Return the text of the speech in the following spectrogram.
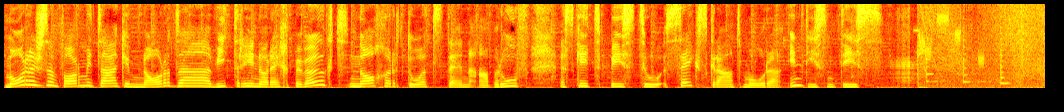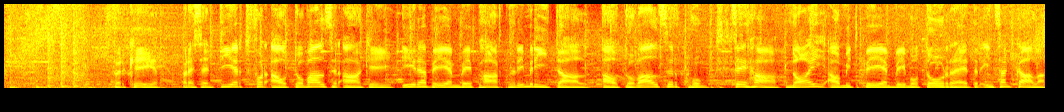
Morgen ist es am Vormittag im Norden weiterhin noch recht bewölkt, nachher tut es dann aber auf. Es gibt bis zu 6 Grad morgen in diesem Dies. Verkehr. Präsentiert von Autowalzer AG, Ihrer BMW-Partner im Rital. Autowalzer.ch. Neu auch mit BMW Motorräder in St. Gallen.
